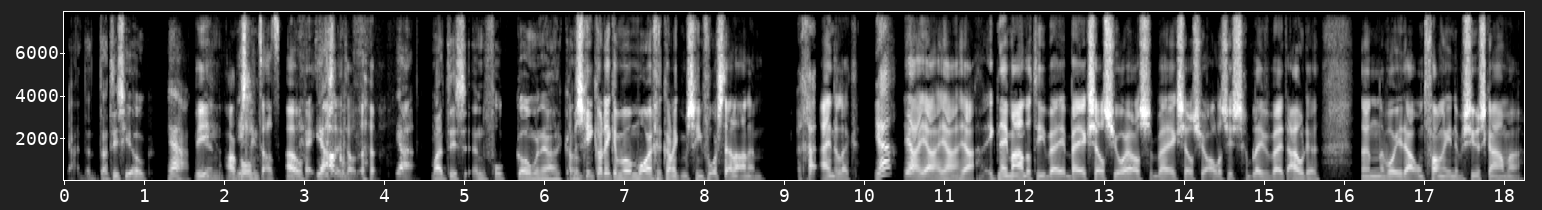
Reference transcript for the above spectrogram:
Ja, dat, dat is hij ook. Ja, Wie? Mislintat. Oh, ja, al? ja. Maar het is een volkomen... Ja, kan Misschien kan ik hem wel morgen kan ik misschien voorstellen aan hem. Ga, eindelijk. Ja? Ja, ja, ja, ja. Ik neem aan dat hij bij, bij Excelsior, als bij Excelsior alles is gebleven bij het oude, dan word je daar ontvangen in de bestuurskamer.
